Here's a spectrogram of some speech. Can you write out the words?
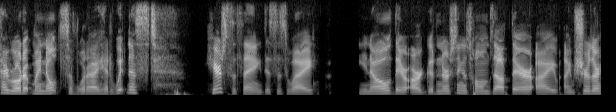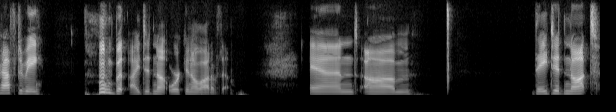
I wrote up my notes of what I had witnessed. Here's the thing this is why, you know, there are good nursing homes out there. I, I'm sure there have to be, but I did not work in a lot of them. And um, they did not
